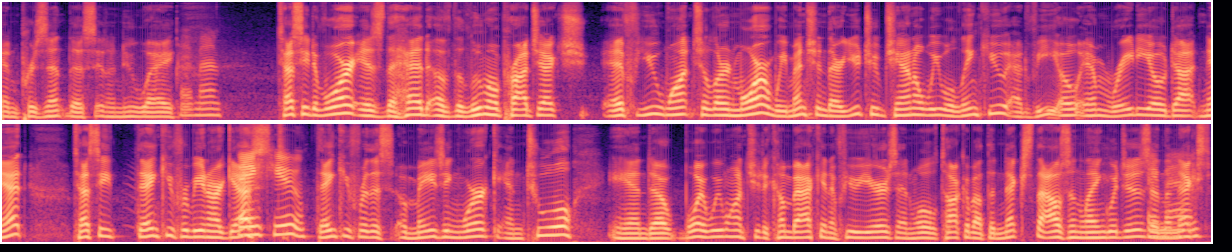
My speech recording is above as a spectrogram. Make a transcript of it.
and present this in a new way. Amen. Tessie DeVore is the head of the Lumo Project. If you want to learn more, we mentioned their YouTube channel. We will link you at vomradio.net. Tessie, thank you for being our guest. Thank you. Thank you for this amazing work and tool. And uh, boy, we want you to come back in a few years and we'll talk about the next thousand languages and the next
